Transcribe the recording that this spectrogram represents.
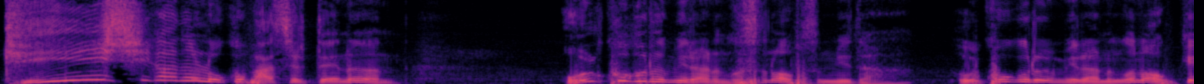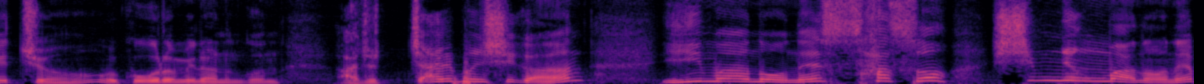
긴 시간을 놓고 봤을 때는 옳고 그름이라는 것은 없습니다. 옳고 그름이라는 건 없겠죠. 옳고 그름이라는 건 아주 짧은 시간 2만 원에 사서 16만 원에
